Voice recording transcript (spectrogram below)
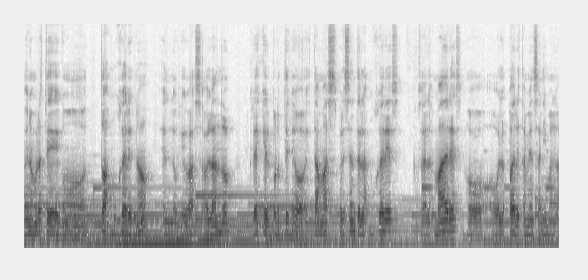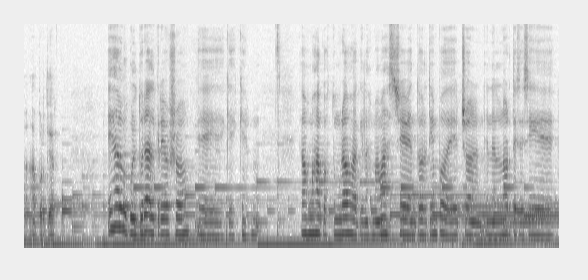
me nombraste como todas mujeres, ¿no? En lo que vas hablando, ¿crees que el porteo está más presente en las mujeres, o sea, las madres, o, los padres también se animan a, portear? Es algo cultural, creo yo, eh, que, que estamos más acostumbrados a que las mamás lleven todo el tiempo. De hecho, en, en el norte se sigue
